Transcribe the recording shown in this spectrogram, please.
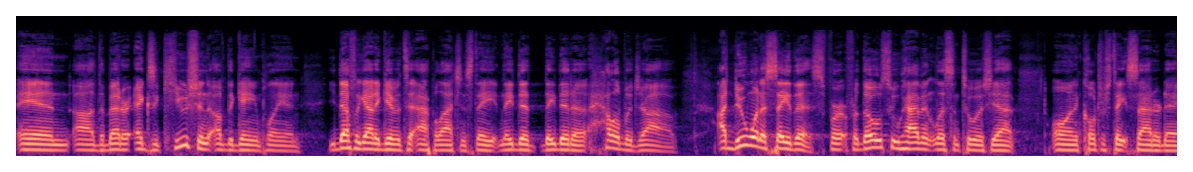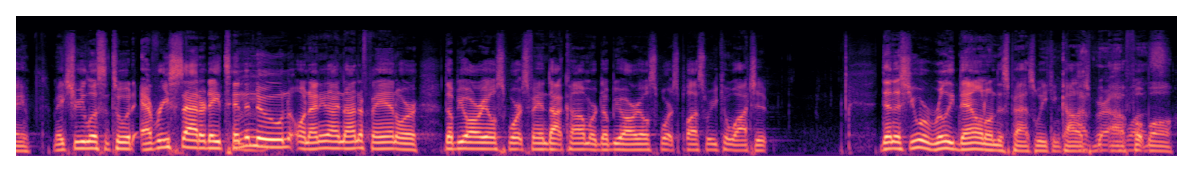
and uh, the better execution of the game plan, you definitely got to give it to Appalachian State and they did they did a hell of a job. I do want to say this for for those who haven't listened to us yet on Culture State Saturday. Make sure you listen to it every Saturday, 10 to noon on 99.9 The Fan or WRALSportsFan.com or WRAL Sports Plus where you can watch it. Dennis, you were really down on this past week in college I ver- I uh, football.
